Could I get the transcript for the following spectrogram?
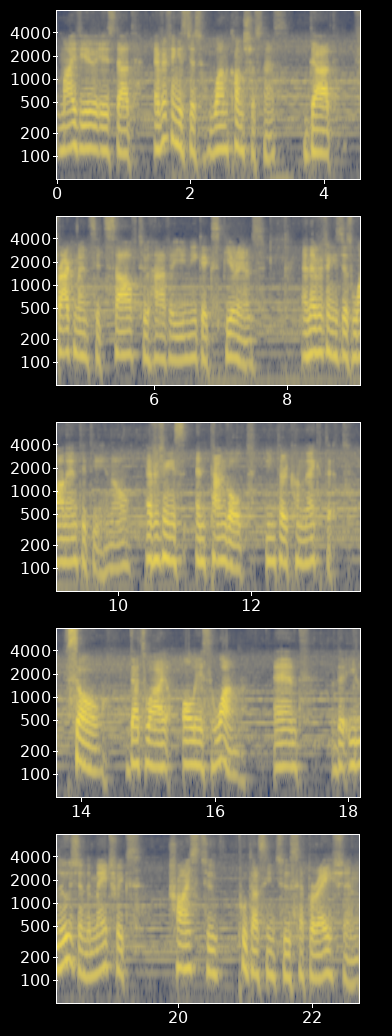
my view is that everything is just one consciousness that fragments itself to have a unique experience. And everything is just one entity you know? Everything is entangled interconnected. So that's why all is one. And the illusion the matrix tries to put us into separation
